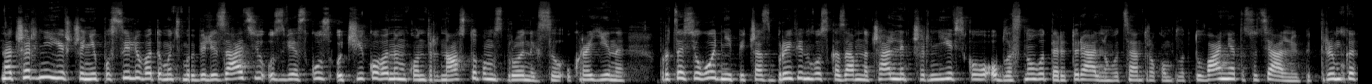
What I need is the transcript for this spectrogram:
На Чернігівщині посилюватимуть мобілізацію у зв'язку з очікуваним контрнаступом Збройних сил України. Про це сьогодні під час брифінгу сказав начальник Чернігівського обласного територіального центру комплектування та соціальної підтримки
